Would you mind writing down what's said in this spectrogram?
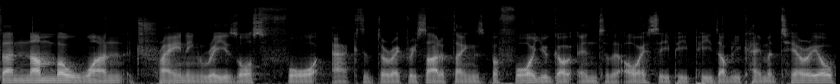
the number one training resource for Active Directory side of things before you go into the OSCP PWK material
